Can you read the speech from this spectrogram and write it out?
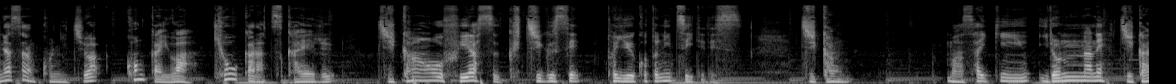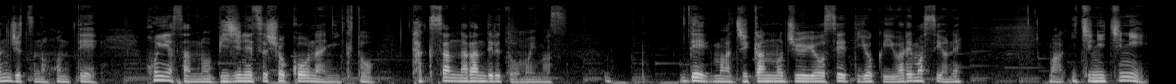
皆さんこんにちは。今回は今日から使える時間を増やす口癖ということについてです。時間。まあ最近いろんなね時間術の本って本屋さんのビジネス書コーナーに行くとたくさん並んでると思います。でまあ時間の重要性ってよく言われますよね。まあ一日に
